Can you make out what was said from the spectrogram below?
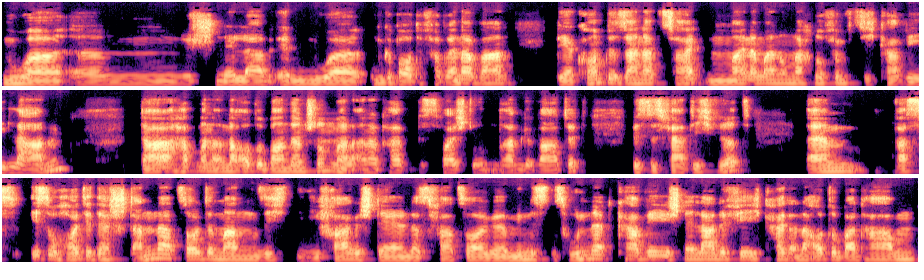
nur ähm, schneller, äh, nur umgebaute Verbrenner waren, der konnte seinerzeit meiner Meinung nach nur 50 kW laden da hat man an der Autobahn dann schon mal anderthalb bis zwei Stunden dran gewartet, bis es fertig wird. Ähm, was ist so heute der Standard? Sollte man sich die Frage stellen, dass Fahrzeuge mindestens 100 kW Schnellladefähigkeit an der Autobahn haben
